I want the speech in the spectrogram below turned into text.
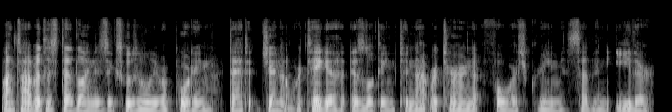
On top of this, Deadline is exclusively reporting that Jenna Ortega is looking to not return for Scream 7 either.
